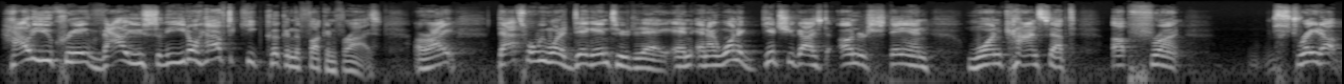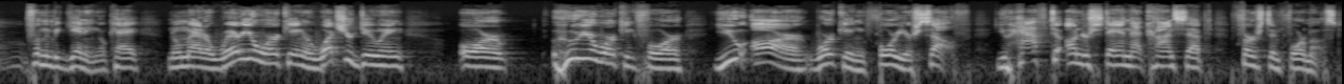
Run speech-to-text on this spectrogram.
How do you create value so that you don't have to keep cooking the fucking fries? All right. That's what we want to dig into today. And, and I want to get you guys to understand one concept up front, straight up from the beginning. Okay no matter where you're working or what you're doing or who you're working for, you are working for yourself. You have to understand that concept first and foremost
